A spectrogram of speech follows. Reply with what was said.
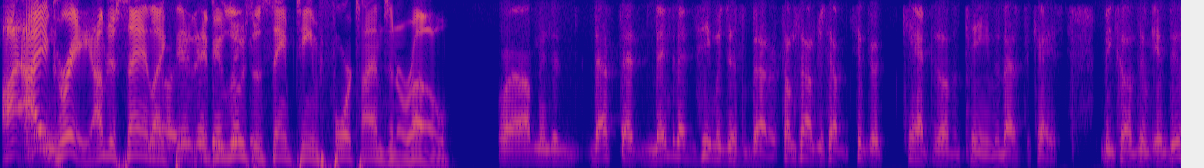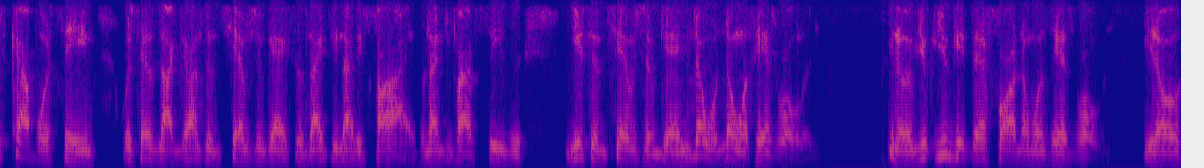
I, I agree. I'm just saying, like, you know, if, if, you lose to the same team four times in a row. Well, I mean, that's that. Maybe that team is just better. Sometimes you just have to tip your cap to the other team if that's the case. Because if, if this Cowboys team, which has not gone to the championship game since 1995 or 95 season, gets to the championship game, no no one's heads rolling. You know, if you you get that far, no one's heads rolling. You know,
